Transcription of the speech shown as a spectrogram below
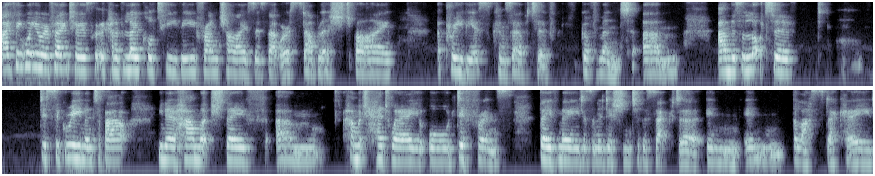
I think what you're referring to is the kind of local TV franchises that were established by a previous Conservative government, um, and there's a lot of disagreement about, you know, how much they've um, how much headway or difference they've made as an addition to the sector in in the last decade.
